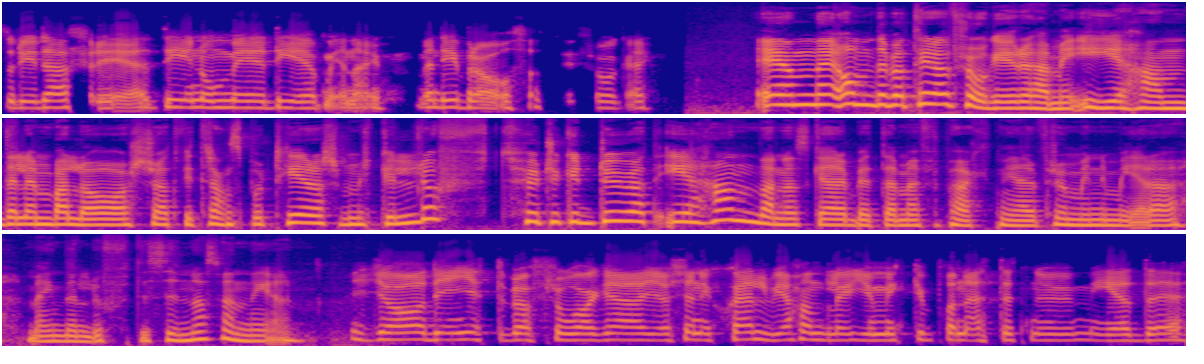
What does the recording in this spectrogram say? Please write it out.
Så det är därför det, är, det är nog med det jag menar. Men det är bra också att du frågar. En eh, omdebatterad fråga är det här med e-handel, emballage och att vi transporterar så mycket luft. Hur tycker du att e-handlarna ska arbeta med förpackningar för att minimera mängden luft i sina sändningar? Ja, det är en jättebra fråga. Jag känner själv, jag handlar ju mycket på nätet nu med, eh,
